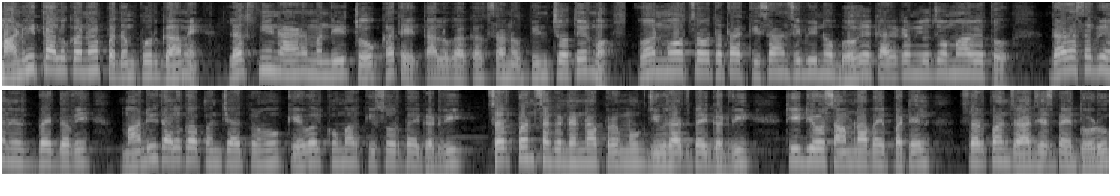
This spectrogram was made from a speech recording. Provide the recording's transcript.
માંડવી તાલુકાના પદમપુર ગામે લક્ષ્મી નારાયણ મંદિર ચોક ખાતે તાલુકા કક્ષાનો પંચોતેરમો વન મહોત્સવ તથા કિસાન શિબિરનો ભવ્ય કાર્યક્રમ યોજવામાં આવ્યો હતો. ધારાસભ્ય અનિરુદ્ધભાઈ દવે, માંડવી તાલુકા પંચાયત પ્રમુખ કેવલકુમાર કિશોરભાઈ ગઢવી, સરપંચ સંગઠનના પ્રમુખ જીવરાજભાઈ ગઢવી, ટીડીઓ સામણાભાઈ પટેલ, સરપંચ રાજેશભાઈ ધોળુ,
